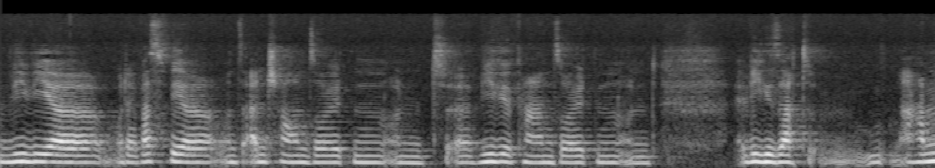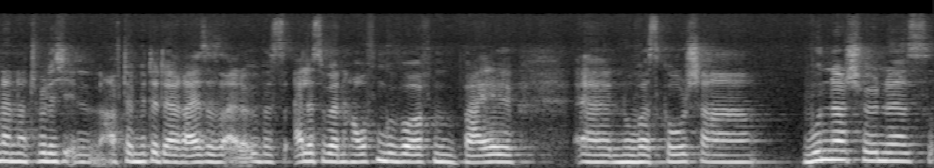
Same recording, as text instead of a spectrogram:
wie wir oder was wir uns anschauen sollten und äh, wie wir fahren sollten und wie gesagt, haben dann natürlich in, auf der Mitte der Reise alles über den Haufen geworfen, weil äh, Nova Scotia wunderschönes,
